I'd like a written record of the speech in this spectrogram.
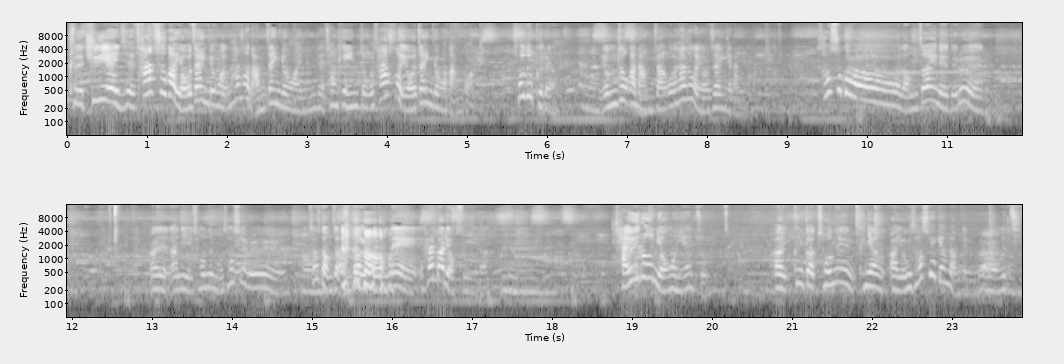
그 주위에 이제 사수가 여자인 경우가 사수가 남자인 경우가 있는데, 전 개인적으로 사수가 여자인 경우가 나은 것 같아요. 저도 그래요. 어, 염소가 남자고 사수가 여자인 게 나은 것 같아요. 사수가 남자인 애들은 아니 아니 저는 뭐 사수를 어. 사수 남자 안 좋아하기 때문에 할 말이 없습니다. 자유로운 영혼이야, 좀. 아 그러니까 저는 그냥 아 여기 사수 얘기하면 안 되는 거야. 어, 그치.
